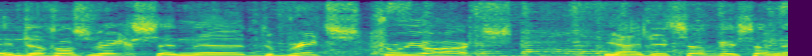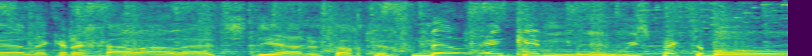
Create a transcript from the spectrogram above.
En dat was Wex en uh, The Bridge Through Your Hearts. Ja, dit is ook weer zo'n uh, lekkere gouden oude uit de jaren 80. Mel en Kim en Respectable.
